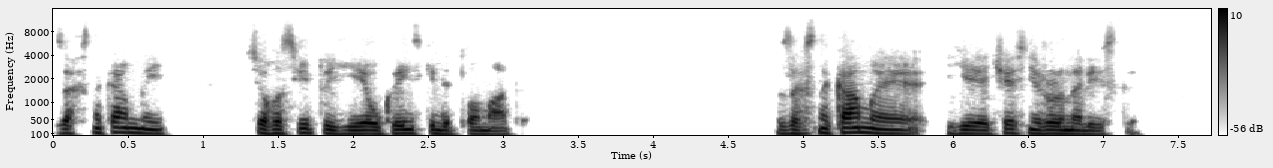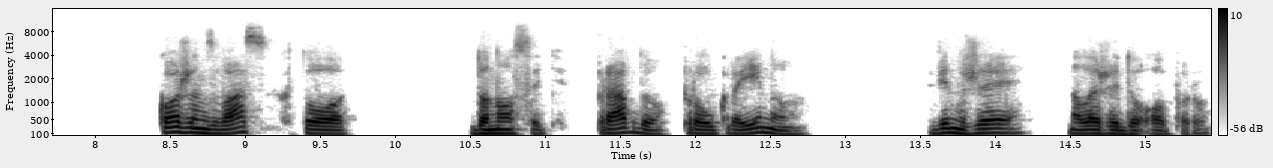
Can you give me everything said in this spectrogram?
Захисниками цього світу є українські дипломати. Захисниками є чесні журналісти. Кожен з вас, хто доносить правду про Україну, він вже належить до опору.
